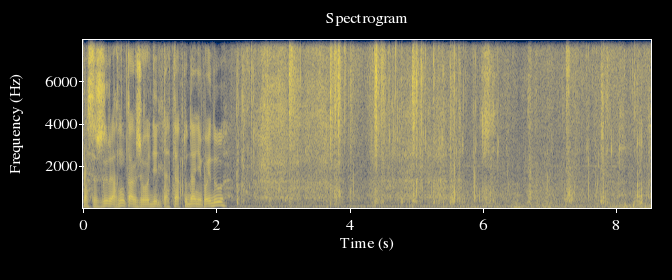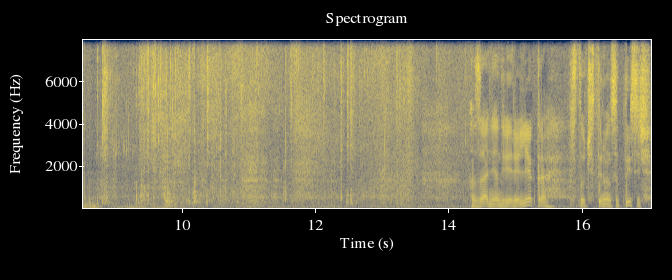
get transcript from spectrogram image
пассажира. Ну также водителя так туда не пойду. Задняя дверь электро 114 тысяч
